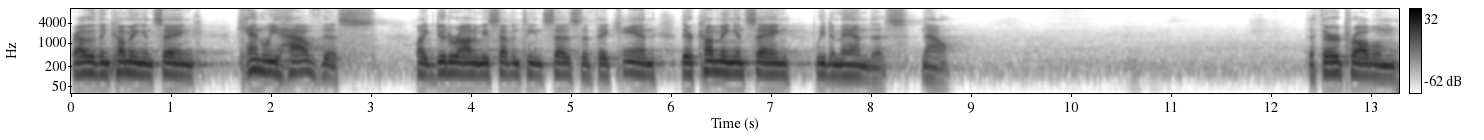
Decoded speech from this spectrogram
Rather than coming and saying, Can we have this? Like Deuteronomy 17 says that they can, they're coming and saying, We demand this now. The third problem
